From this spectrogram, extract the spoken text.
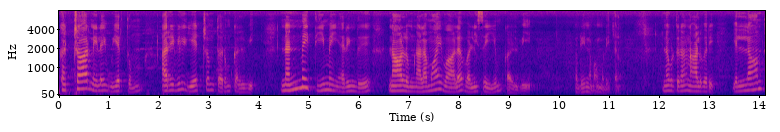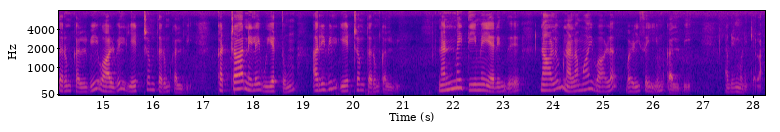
கற்றார் நிலை உயர்த்தும் அறிவில் ஏற்றம் தரும் கல்வி. நன்மை தீமை அறிந்து நாளும் நலமாய் வாழ வழி செய்யும் கல்வி. அப்படின்னு நம்ம முடிக்கலாம். என்ன கொடுத்துருக்காங்க? நாலு வரி. எல்லாம் தரும் கல்வி வாழ்வில் ஏற்றம் தரும் கல்வி. கற்றார் நிலை உயர்த்தும் அறிவில் ஏற்றம் தரும் கல்வி. நன்மை தீமை அறிந்து நாளும் நலமாய் வாழ வழி செய்யும் கல்வி. அப்படின்னு முடிக்கலாம்.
